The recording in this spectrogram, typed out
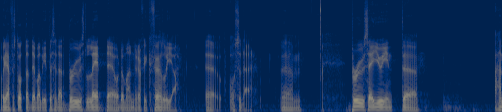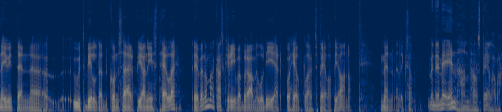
Och jag har förstått att det var lite sådär att Bruce ledde och de andra fick följa och sådär. Um, Bruce är ju inte han är ju inte en eh, utbildad konsertpianist heller, även om man kan skriva bra melodier och helt klart spela piano. Men men liksom, Men det är med en hand han spelar va?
